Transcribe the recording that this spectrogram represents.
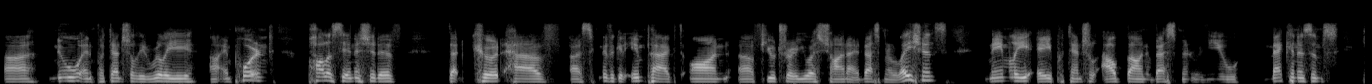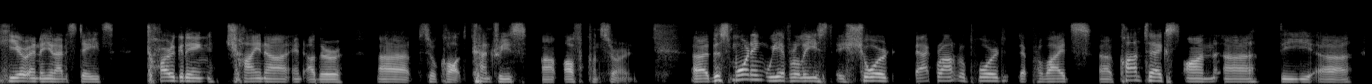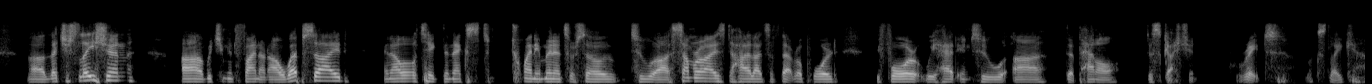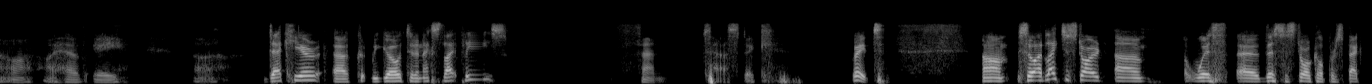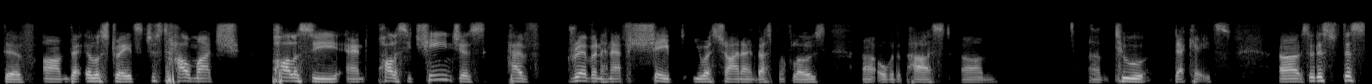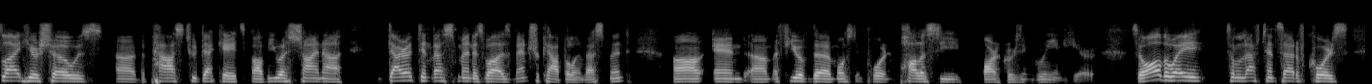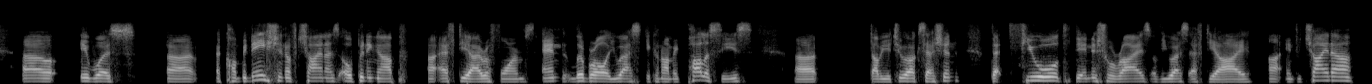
new and potentially really important policy initiative that could have a significant impact on future US-China investment relations, namely a potential outbound investment review mechanisms here in the United States targeting China and other uh, so-called countries uh, of concern. Uh, this morning, we have released a short background report that provides uh, context on uh, the uh, legislation, which you can find on our website. And I will take the next 20 minutes or so to summarize the highlights of that report before we head into the panel discussion. Great, looks like I have a deck here. Uh, could we go to the next slide, please? Fantastic. Great. Um, so I'd like to start um, with uh, this historical perspective um, that illustrates just how much policy and policy changes have driven and have shaped US-China investment flows uh, over the past um, um, two decades. Uh, so this, this slide here shows uh, the past two decades of US-China direct investment as well as venture capital investment, uh, and um, a few of the most important policy markers in green here. So all the way to the left-hand side, of course, uh, it was uh, a combination of China's opening up uh, FDI reforms and liberal US economic policies, uh, WTO accession, that fueled the initial rise of US FDI uh, into China.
